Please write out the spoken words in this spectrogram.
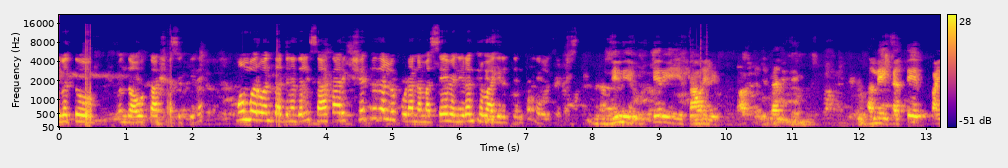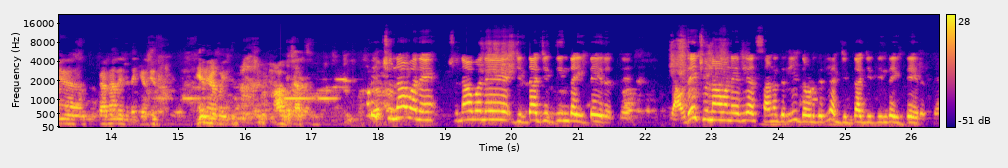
ಇವತ್ತು ಒಂದು ಅವಕಾಶ ಸಿಕ್ಕಿದೆ. ಮುಂಬರುವಂತ ದಿನದಲ್ಲಿ ಸಹಕಾರಿ ಕ್ಷೇತ್ರದಲ್ಲೂ ಕೂಡ ನಮ್ಮ ಸೇವೆ ನಿರಂತರವಾಗಿರುತ್ತೆ ಅಂತ ವಿಚಾರ. ಚುನಾವಣೆ ಚುನಾವಣೆ ಜಿದ್ದಾಜಿದ್ದಿಂದ ಇದ್ದೇ ಇರುತ್ತೆ. ಯಾವುದೇ ಚುನಾವಣೆ ಇರಲಿ, ಅದು ಸಣ್ಣದಿರ್ಲಿ, ದೊಡ್ಡದಿರ್ಲಿ, ಅದು ಜಿದ್ದಾಜಿದ್ದಿಂದ ಇದ್ದೇ ಇರುತ್ತೆ.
